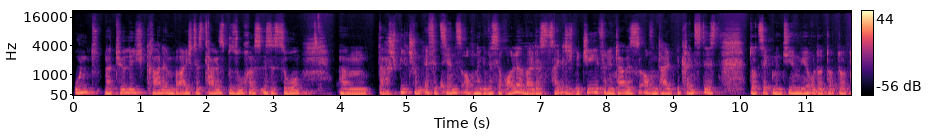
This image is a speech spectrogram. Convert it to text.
und natürlich, gerade im Bereich des Tagesbesuchers ist es so, ähm, da spielt schon Effizienz auch eine gewisse Rolle, weil das zeitliche Budget für den Tagesaufenthalt begrenzt ist. Dort segmentieren wir oder dort, dort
